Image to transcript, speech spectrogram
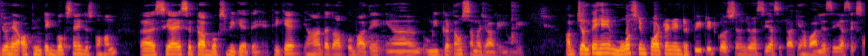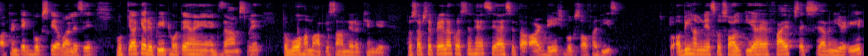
جو ہے آتھنٹک بکس ہیں جس کو ہم سیاہ ستہ بکس بھی کہتے ہیں. ٹھیک ہے؟ یہاں تک آپ کو باتیں امید کرتا ہوں سمجھ آ گئی ہوں گی۔ اب چلتے ہیں most important and repeated question جو ہے سیاہ ستہ کے حوالے سے یا سکس آتھنٹک بکس کے حوالے سے وہ کیا کیا ریپیٹ ہوتے ہیں ایگزامس میں تو وہ ہم آپ کے سامنے رکھیں گے۔ تو سب سے پہلا کوشچن ہے سیاہ ستہ are dash books of hadith تو ابھی ہم نے اس کو سالو کیا ہے 5 6 7 یا 8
